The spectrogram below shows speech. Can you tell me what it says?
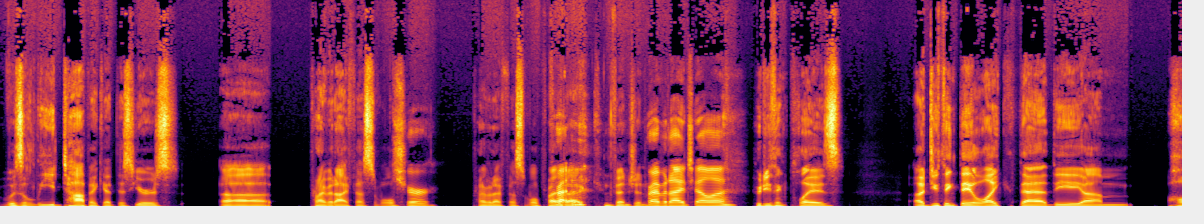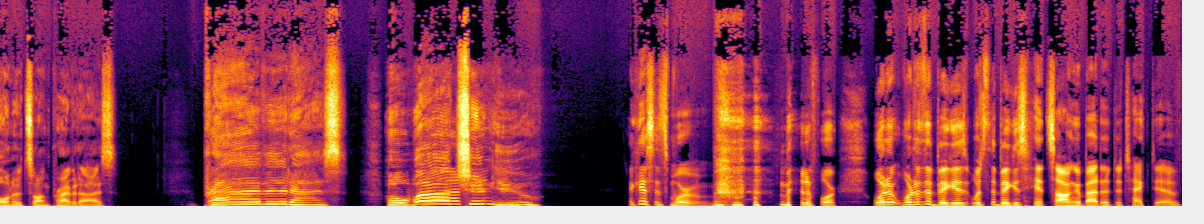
was a lead topic at this year's uh, Private Eye Festival. Sure. Private Eye Festival. Private Pri- Eye Convention. Private Eye Cella. Who do you think plays? Uh, do you think they like that the um, Hall & Oates song "Private Eyes"? Private eyes, oh, watching you. I guess it's more of a metaphor. What are, what are the biggest? What's the biggest hit song about a detective?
